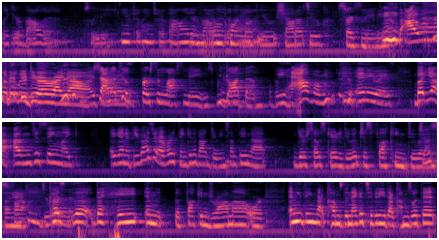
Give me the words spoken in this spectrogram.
like you're valid, sweetie. Your feelings are valid You're and valid, and I love you. Shout out to starts naming. I will literally do it right now. I Shout out to first and last names. We got them. we have them. Anyways, but yeah, I'm just saying like again, if you guys are ever thinking about doing something that you're so scared to do it, just fucking do it. Just I'm telling fucking you now. do Because the the hate and the, the fucking drama or anything that comes, the negativity that comes with it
